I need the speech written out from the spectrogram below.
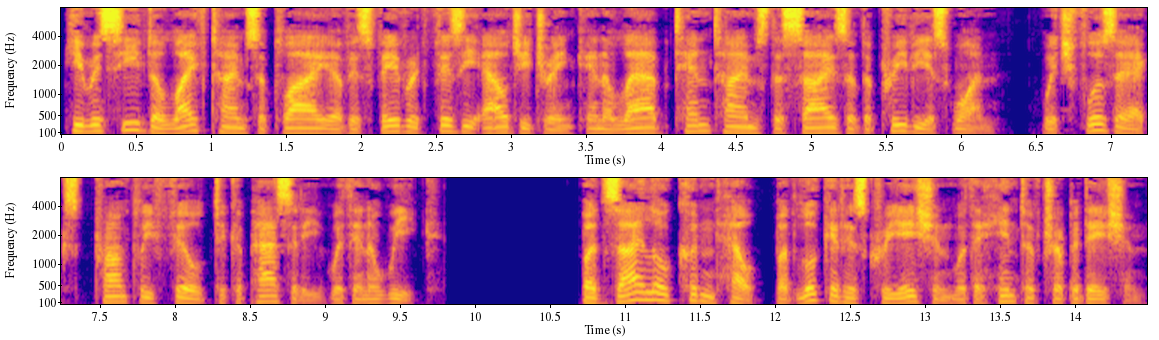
He received a lifetime supply of his favorite fizzy algae drink and a lab ten times the size of the previous one, which FloozaX promptly filled to capacity within a week. But Xylo couldn't help but look at his creation with a hint of trepidation.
